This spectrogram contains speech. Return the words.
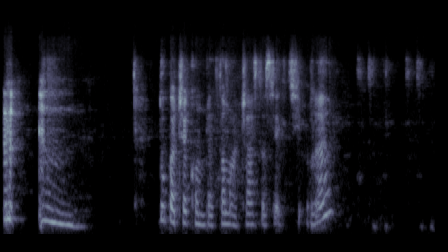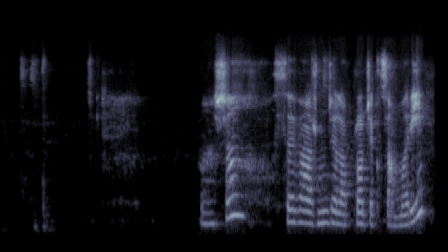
După ce completăm această secțiune, așa, se va ajunge la Project Summary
